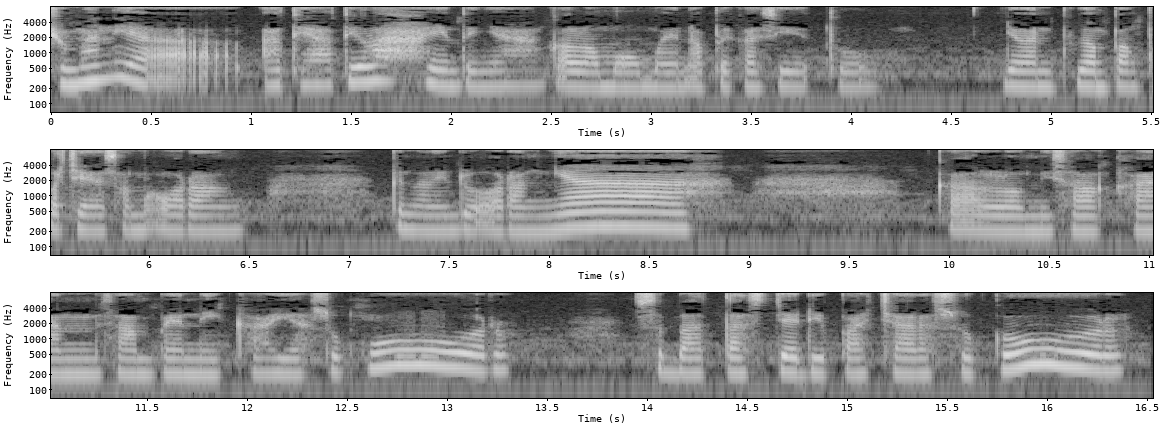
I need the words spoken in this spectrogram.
Cuman ya hati-hatilah intinya kalau mau main aplikasi itu. Jangan gampang percaya sama orang kenalin dulu orangnya. Kalau misalkan sampai nikah ya syukur. Sebatas jadi pacar syukur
